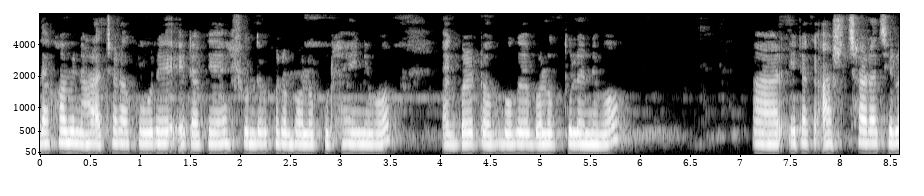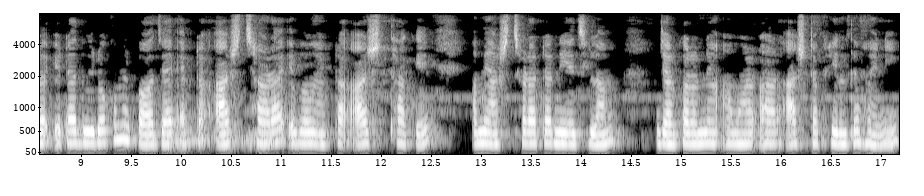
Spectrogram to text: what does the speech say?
দেখো আমি নাড়াচাড়া করে এটাকে সুন্দর করে বলক উঠাই নেব। একবারে টকবগে বলক তুলে নেব। আর এটাকে আঁশ ছাড়া ছিল, এটা দুই রকমের পাওয়া যায়। একটা আঁশ ছাড়া এবং একটা আঁশ থাকে। আমি আঁশ ছাড়াটা নিয়েছিলাম, যার কারণে আমার আর আঁশটা ফেলতে হয়নি।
